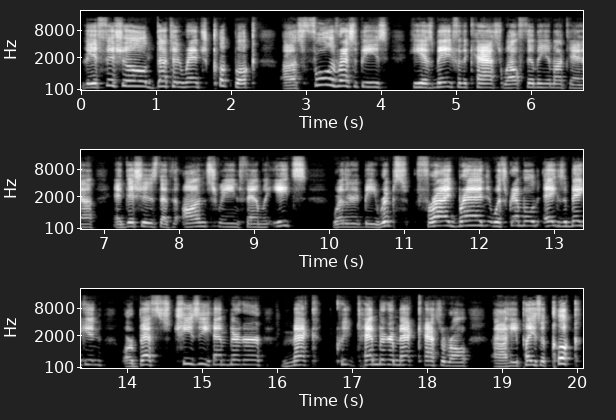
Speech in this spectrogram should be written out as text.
the official Dutton Ranch cookbook, uh, full of recipes he has made for the cast while filming in Montana and dishes that the on-screen family eats whether it be Rip's fried bread with scrambled eggs and bacon, or Beth's cheesy hamburger mac hamburger mac casserole. Uh, he plays a cook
